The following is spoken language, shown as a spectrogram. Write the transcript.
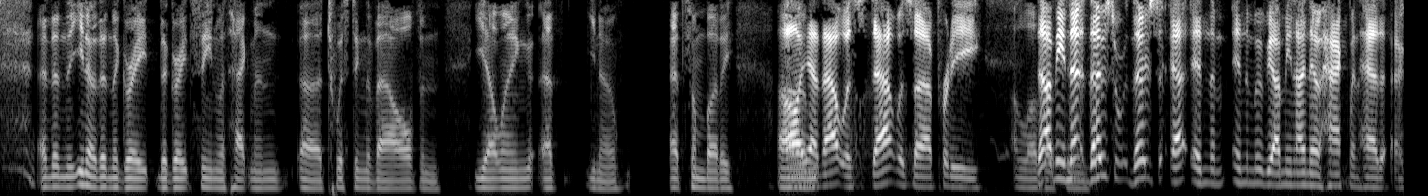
and then the you know then the great the great scene with Hackman uh, twisting the valve and yelling at you know at somebody. oh Um, yeah, that was that was uh, pretty. I love. I that mean, scene. that, those were- those uh, in the in the movie. I mean, I know Hackman had a,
